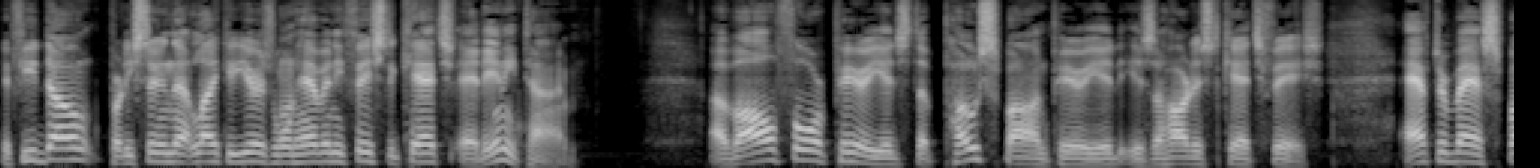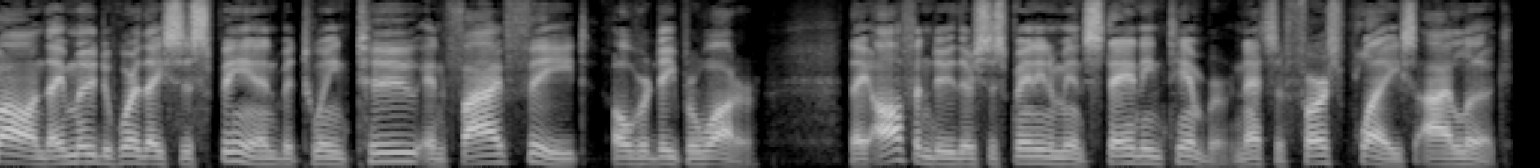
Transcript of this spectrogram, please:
If you don't, pretty soon that lake of yours won't have any fish to catch at any time. Of all four periods, the post spawn period is the hardest to catch fish. After bass spawn, they move to where they suspend between two and five feet over deeper water. They often do their suspending them in standing timber, and that's the first place I look.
